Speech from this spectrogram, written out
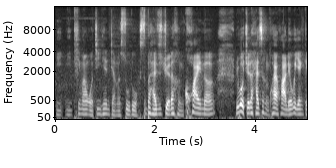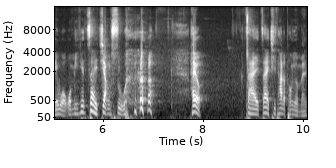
你你听完我今天讲的速度，是不是还是觉得很快呢？如果觉得还是很快的话，留个言给我，我明天再降速。还有，在在其他的朋友们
